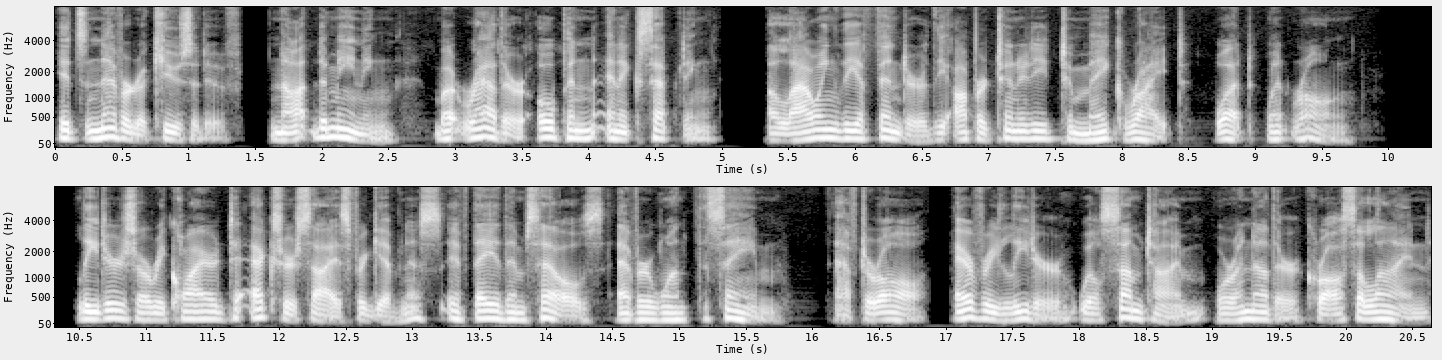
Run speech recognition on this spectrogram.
It's never accusative, not demeaning, but rather open and accepting, allowing the offender the opportunity to make right what went wrong. Leaders are required to exercise forgiveness if they themselves ever want the same. After all, every leader will sometime or another cross a line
